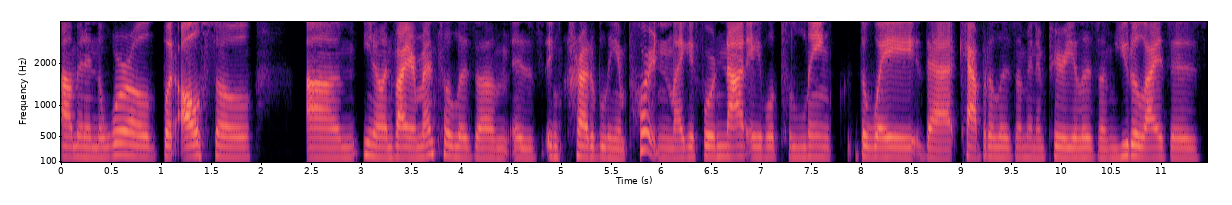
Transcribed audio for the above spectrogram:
um and in the world but also um you know environmentalism is incredibly important. Like if we're not able to link the way that capitalism and imperialism utilizes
